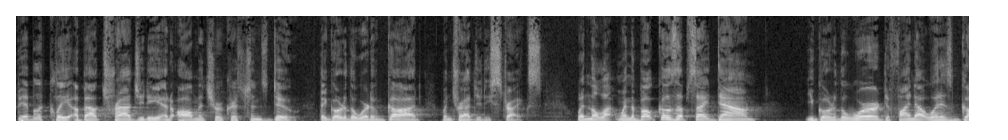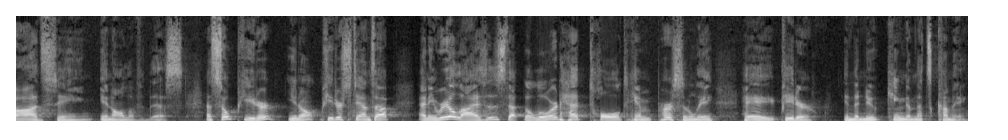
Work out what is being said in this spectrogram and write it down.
biblically about tragedy, and all mature Christians do. They go to the Word of God when tragedy strikes. When the, when the boat goes upside down, you go to the Word to find out what is God saying in all of this. And so Peter, you know, Peter stands up and he realizes that the Lord had told him personally, hey, Peter, in the new kingdom that's coming,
